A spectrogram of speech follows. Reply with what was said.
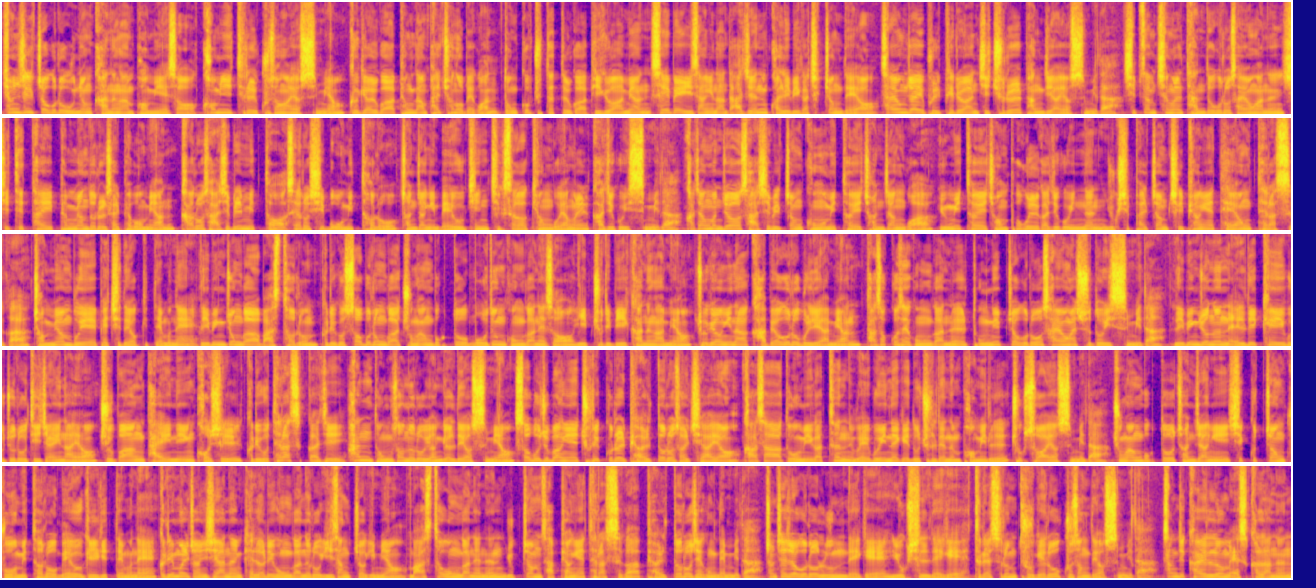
현실적으로 운영 가능한 범위에서 커뮤니티를 구성하였으며 그 결과 평당 8,500원, 동급 주택들과 비교하면 3배 이상이나 낮은 관리비가 측정되어 사용자의 불필요한 지출을 방지하였습니다. 13층을 단독으로 사용하는 시티 타입 평면도를 살펴보면 가로 41m, 세로 15m 로 전장이 매우 긴 직사각형 모양을 가지고 있습니다. 가장 먼저 41.05m의 전장과 6m의 전폭을 가지고 있는 68.7평의 대형 테라스가 전면부에 배치되었기 때문에 리빙존과 마스터룸 그리고 서브룸과 중앙복도 모든 공간에서 입출입이 가능하며 조경이나 가벽으로 분리하면 다섯 곳의 공간을 독립적으로 사용할 수도 있습니다. 리빙존은 LDK 구조로 디자인하여 주방, 다이닝, 거실 그리고 테라스까지 한 동선으로 연결되었으며 서브 주방에 출입구를 별도로 설치하여 가사 도우미 같은 외부인에게 노출되는 범위를 축소하였습니다. 중앙복도 전장이 19.95m로 매우 길기 때문에 그림을 전시하는 갤러리 공간으로 이상적이며 마스터 공간에는 6.4평의 테라스가 별도로 제공됩니다. 전체적으로 룸 4개, 욕실 4개, 드레스룸 2개로 구성되었습니다. 상지 카일룸 에스칼라는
